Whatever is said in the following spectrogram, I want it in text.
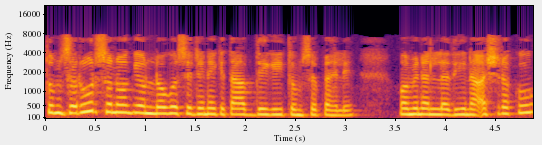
تم ضرور سنو گے ان لوگوں سے جنہیں کتاب دی گئی تم سے پہلے۔ وہ من الدین اشرکو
